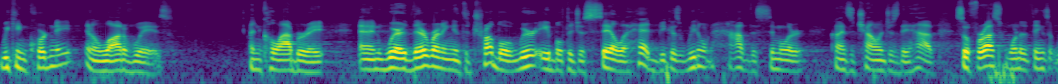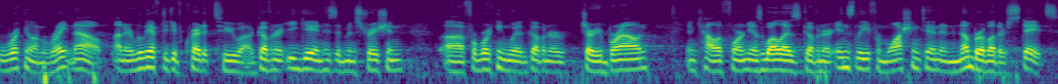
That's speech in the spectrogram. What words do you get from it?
we can coordinate in a lot of ways and collaborate. And where they're running into trouble, we're able to just sail ahead because we don't have the similar kinds of challenges they have. So for us, one of the things that we're working on right now, and I really have to give credit to uh, Governor Ige and his administration uh, for working with Governor Jerry Brown in California, as well as Governor Inslee from Washington and a number of other states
